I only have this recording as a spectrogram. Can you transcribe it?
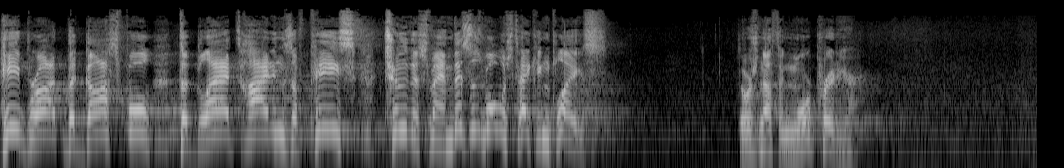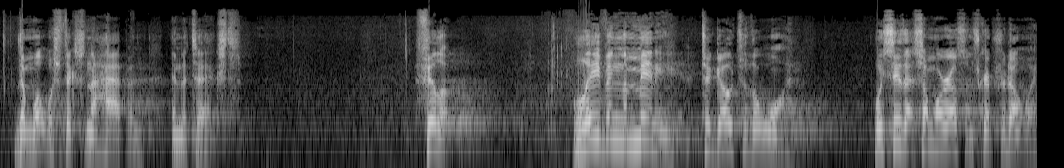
He brought the gospel, the glad tidings of peace to this man. This is what was taking place. There was nothing more prettier than what was fixing to happen in the text. Philip, leaving the many to go to the one. We see that somewhere else in Scripture, don't we?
